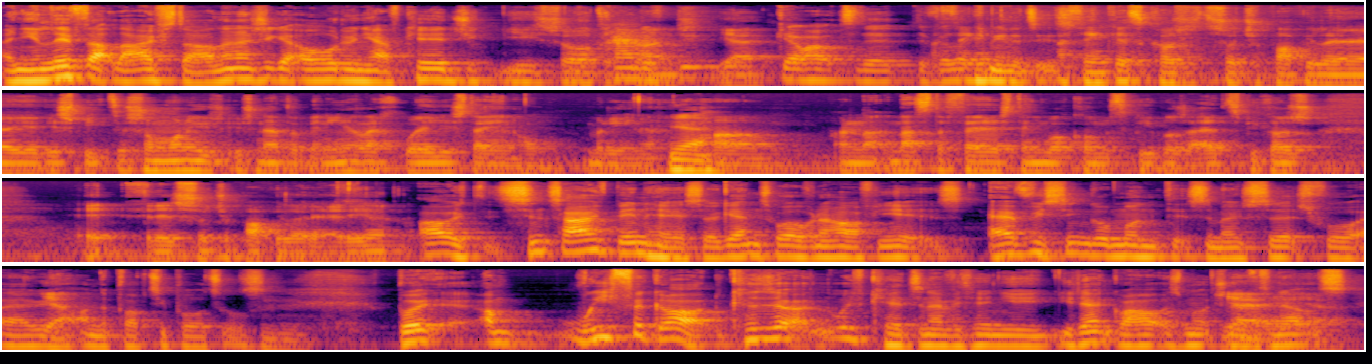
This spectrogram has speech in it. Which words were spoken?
and you live that lifestyle. And as you get older and you have kids, you, you Sort of kind of yeah. go out to the, the villa think- communities. I think it's because it's such a popular area. If you speak to someone who's, who's never been here, like where you staying, oh, Marina, Yeah. Palm, and, that, and that's the first thing what comes to people's heads because it, it is such a popular area. Oh, since I've been here, so again, 12 and a half years, every single month it's the most searched for area Yeah. Mm-hmm. on the property portals. But um, we forgot, because uh, with kids and everything, you, you don't go out as much Yeah, and everything yeah, else.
